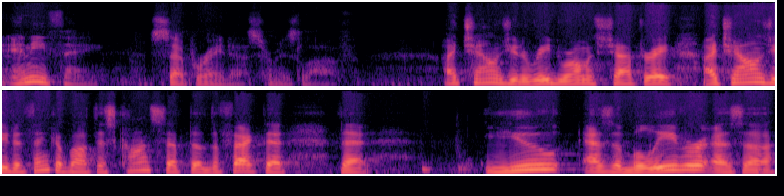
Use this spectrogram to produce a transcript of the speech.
anything separate us from His love? I challenge you to read Romans chapter 8. I challenge you to think about this concept of the fact that, that you, as a believer, as a,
